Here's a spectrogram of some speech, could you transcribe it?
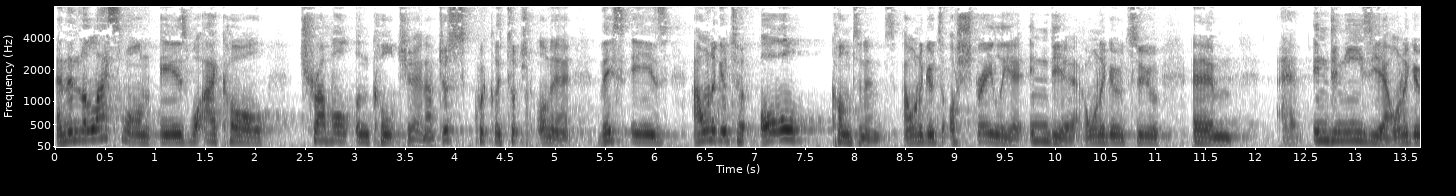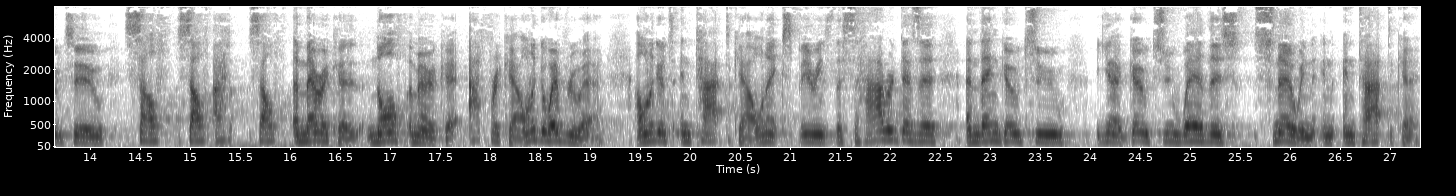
And then the last one is what I call travel and culture. And I've just quickly touched on it. This is, I want to go to all continents. I want to go to Australia, India. I want to go to um, uh, Indonesia. I want to go to South, South, South America, North America, Africa. I want to go everywhere. I want to go to Antarctica. I want to experience the Sahara Desert and then go to, you know, go to where there's snow in, in Antarctica.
